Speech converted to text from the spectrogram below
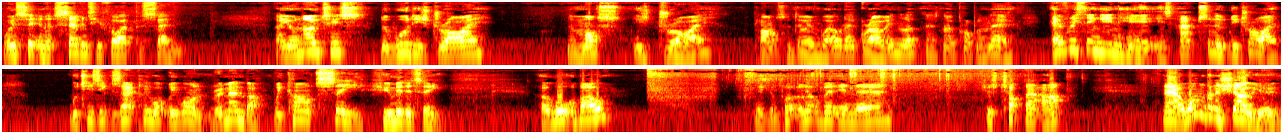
we're sitting at 75%. Now you'll notice the wood is dry, the moss is dry, plants are doing well, they're growing, look, there's no problem there. Everything in here is absolutely dry, which is exactly what we want. Remember, we can't see humidity. A water bowl, you can put a little bit in there, just top that up. Now, what I'm going to show you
